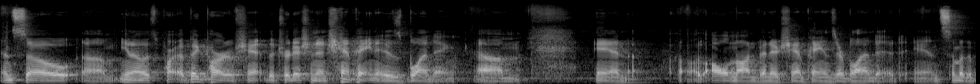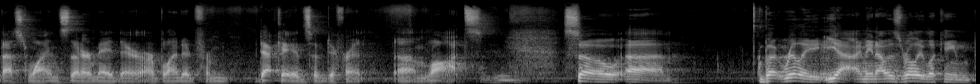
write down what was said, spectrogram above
And so, um, you know, it's part, a big part of the tradition in Champagne is blending. Um, and all non-vintage champagnes are blended, and some of the best wines that are made there are blended from decades of different um, lots. Mm-hmm. So, um, but really, yeah, I mean, I was really looking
